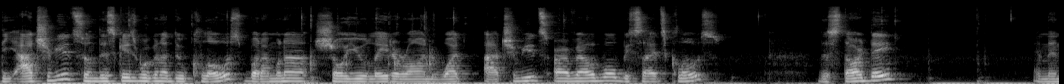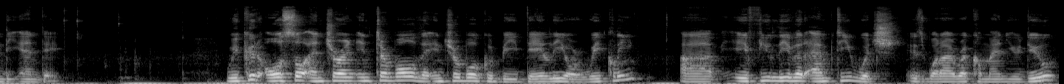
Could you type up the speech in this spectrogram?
the attributes. So in this case, we're gonna do close, but I'm gonna show you later on what attributes are available besides close, the start date, and then the end date. We could also enter an interval. The interval could be daily or weekly. Uh, if you leave it empty, which is what I recommend you do,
